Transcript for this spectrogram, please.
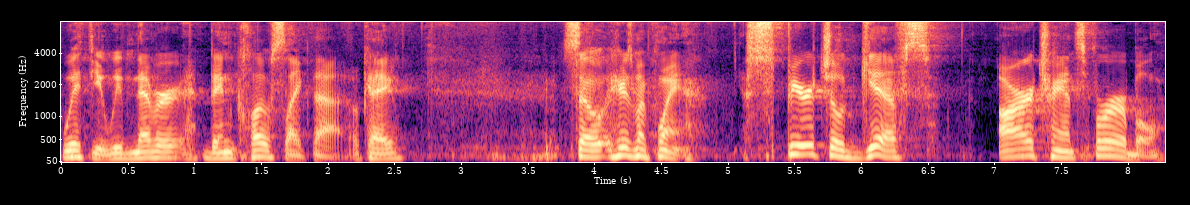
with you. We've never been close like that, okay? So here's my point spiritual gifts are transferable,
